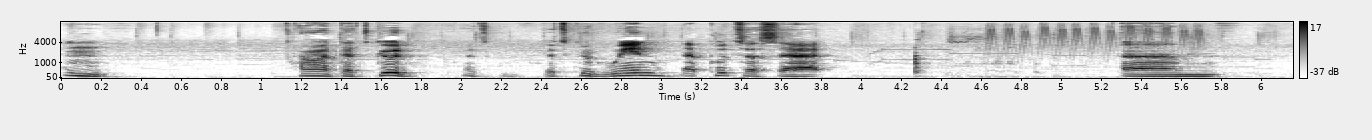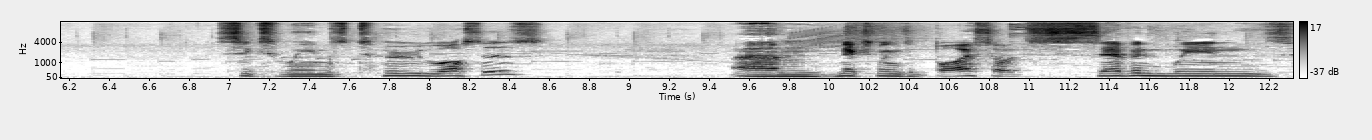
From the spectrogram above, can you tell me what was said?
Mm. All right, that's good. That's that's good win. That puts us at um, six wins, two losses. Um, next wing's a bye, so it's seven wins,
